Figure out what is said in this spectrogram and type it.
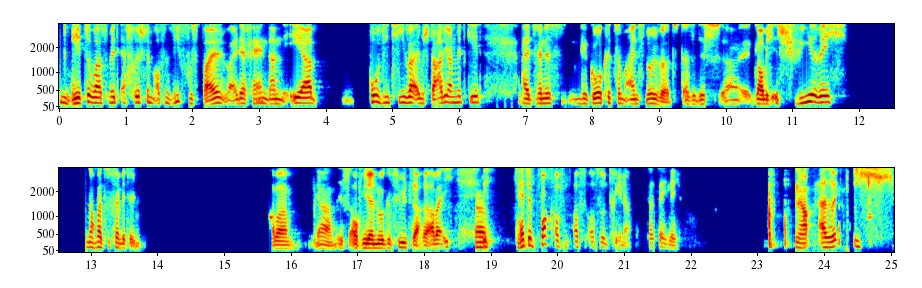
geht sowas mit erfrischtem Offensivfußball, weil der Fan dann eher positiver im Stadion mitgeht, als wenn es Gegurke zum 1-0 wird. Also das, äh, glaube ich, ist schwierig nochmal zu vermitteln. Aber ja, ist auch wieder nur Gefühlssache. Aber ich, Ja. ich hätte Bock auf, auf, auf so einen Trainer, tatsächlich. Ja, Also ich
